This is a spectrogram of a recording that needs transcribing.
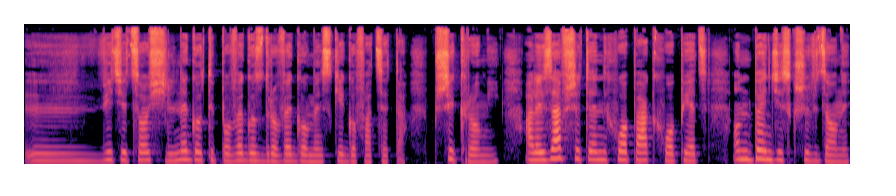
yy, wiecie co, silnego, typowego, zdrowego, męskiego faceta. Przykro mi, ale zawsze ten chłopak, chłopiec, on będzie skrzywdzony.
